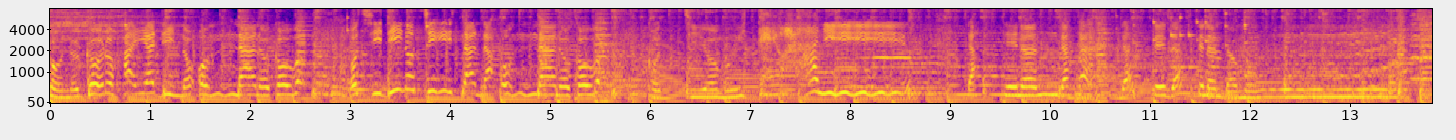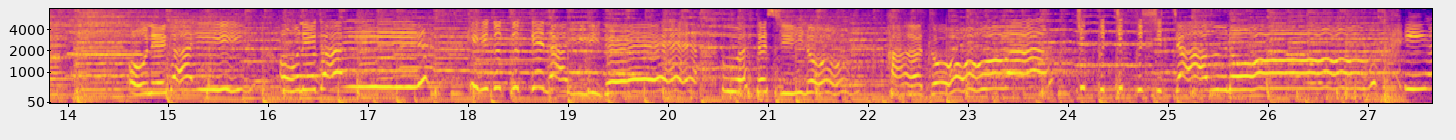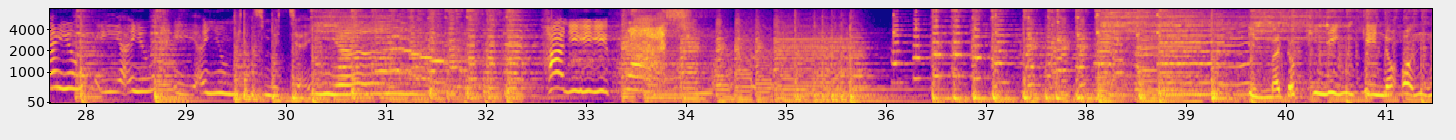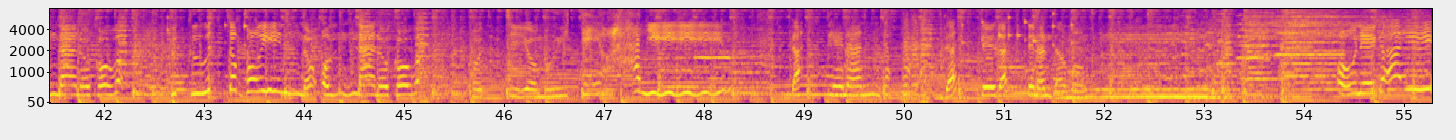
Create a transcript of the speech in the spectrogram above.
この頃流行りの女の子をお尻の小さな女の子をこっちを向いてよハニー。だってなんだかだってだってなんだもん。お願いお願い。傷つけないで私のハートは今時人気の女の子をふくっとボインの女の子をこっちを向いてよハニーだってなんだかだってだってなんだもん。お願い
